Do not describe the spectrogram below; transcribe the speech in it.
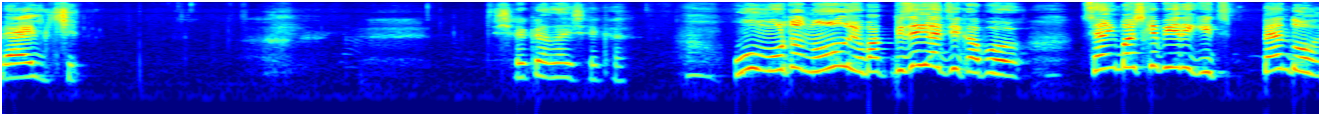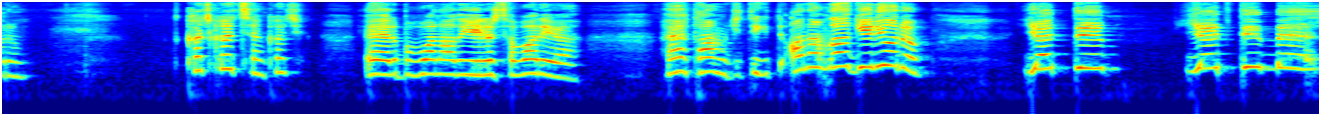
Belki. Şaka lan şaka. Oğlum orada ne oluyor? Bak bize gelecek ha bu. Sen başka bir yere git. Ben doğarım. Kaç kaç sen kaç. Eğer bu bana da gelirse var ya. He tamam gitti gitti. Anam lan geliyorum. Yattım. Yattım ben.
